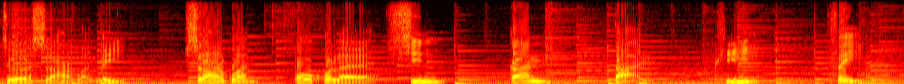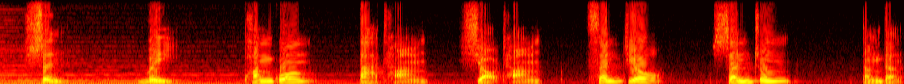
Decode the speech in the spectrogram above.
则十二官危。十二官包括了心、肝、胆、脾、肺、肾、胃、膀胱、大肠、小肠、三焦、三中。等等，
